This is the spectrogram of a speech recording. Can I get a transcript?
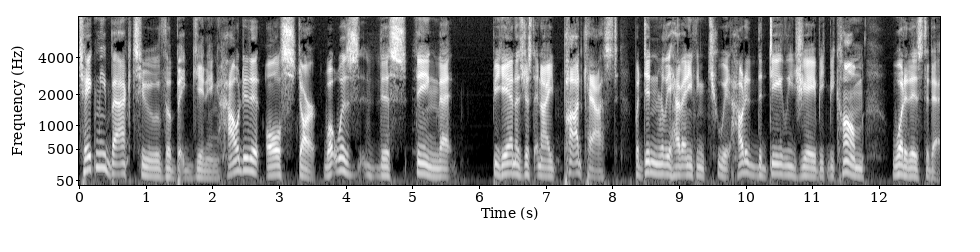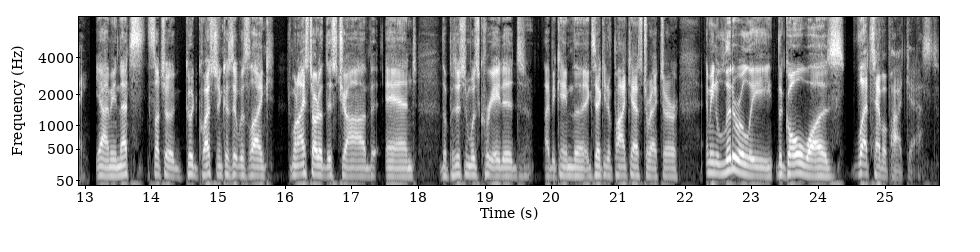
Take me back to the beginning. How did it all start? What was this thing that began as just an I podcast but didn't really have anything to it? How did the Daily J be- become what it is today? Yeah, I mean, that's such a good question because it was like when I started this job and the position was created, I became the executive podcast director. I mean, literally, the goal was let's have a podcast.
